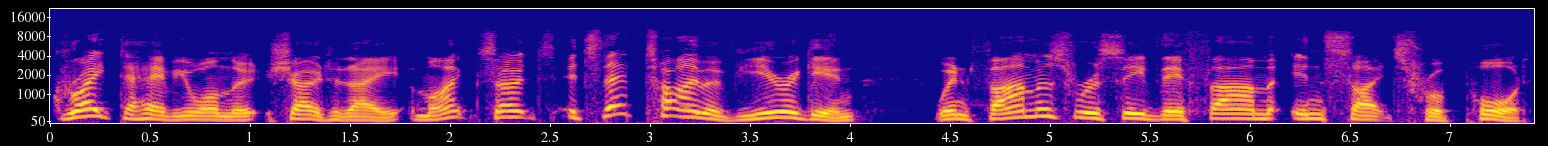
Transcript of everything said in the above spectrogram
Great to have you on the show today, Mike. So it's, it's that time of year again when farmers receive their Farm Insights report.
